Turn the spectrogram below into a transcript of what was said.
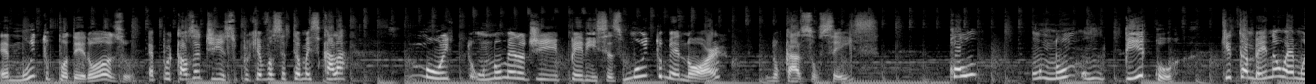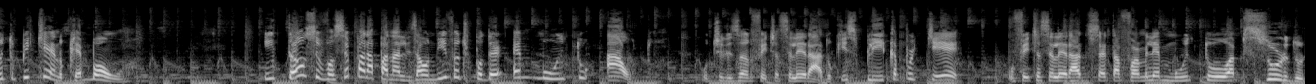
é muito poderoso, é por causa disso, porque você tem uma escala muito, um número de perícias muito menor, no caso são seis, com um, um pico que também não é muito pequeno, que é bom. Então, se você parar para analisar, o nível de poder é muito alto, utilizando feito acelerado, o que explica porque o feito acelerado, de certa forma, ele é muito absurdo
